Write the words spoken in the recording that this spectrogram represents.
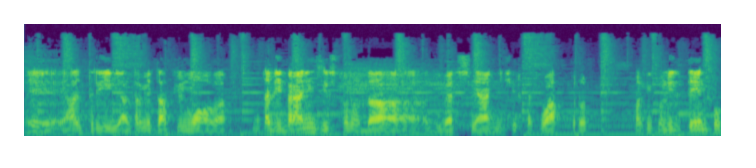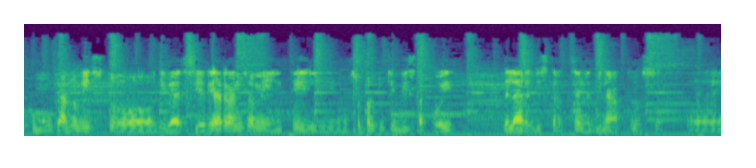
e altri, altra metà più nuova. Metà dei brani esistono da diversi anni, circa quattro, ma che con il tempo comunque hanno visto diversi riarrangiamenti, soprattutto in vista poi della registrazione di Natlos, eh,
